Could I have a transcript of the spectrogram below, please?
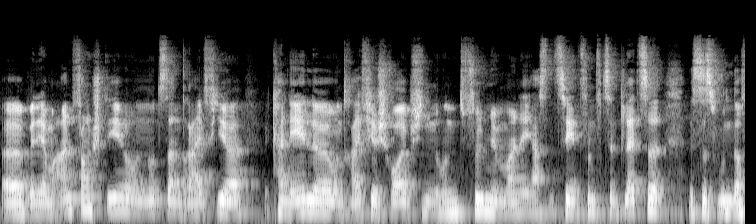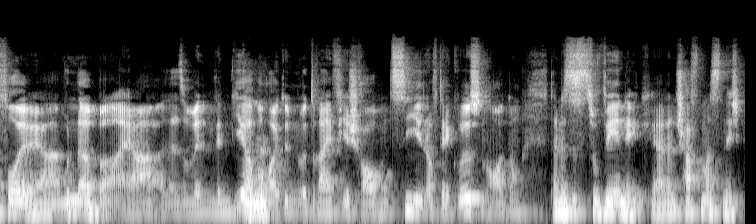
äh, wenn ich am Anfang stehe und nutze dann drei, vier Kanäle und drei, vier Schräubchen und fülle mir meine ersten 10, 15 Plätze, ist das wundervoll, ja, wunderbar, ja. Also wenn, wenn wir mhm. aber heute nur drei, vier Schrauben ziehen auf der Größenordnung, dann ist es zu wenig, ja, dann schaffen wir es nicht.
